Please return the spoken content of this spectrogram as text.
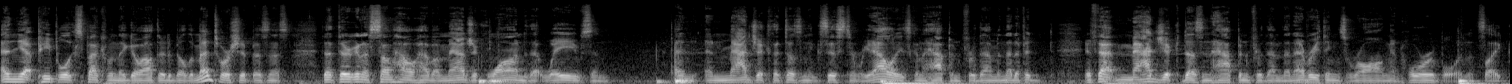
And yet people expect when they go out there to build a mentorship business that they're going to somehow have a magic wand that waves and and magic that doesn't exist in reality is going to happen for them and that if it if that magic doesn't happen for them then everything's wrong and horrible and it's like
